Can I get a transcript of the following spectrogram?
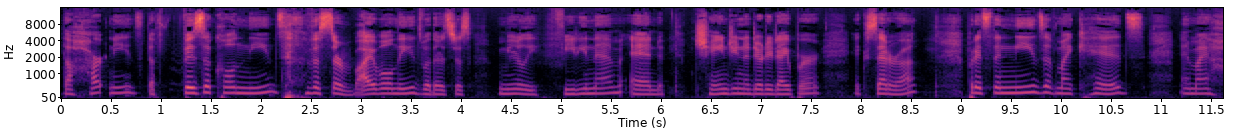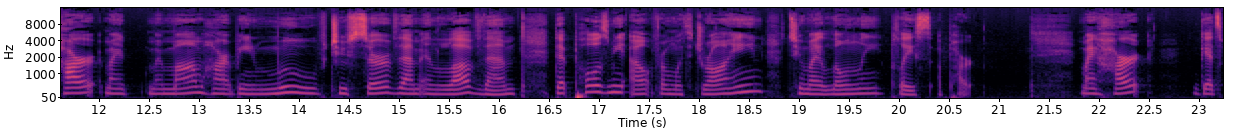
the heart needs, the physical needs, the survival needs, whether it's just merely feeding them and changing a dirty diaper, etc. But it's the needs of my kids and my heart, my my mom heart being moved to serve them and love them that pulls me out from withdrawing to my lonely place apart. My heart gets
